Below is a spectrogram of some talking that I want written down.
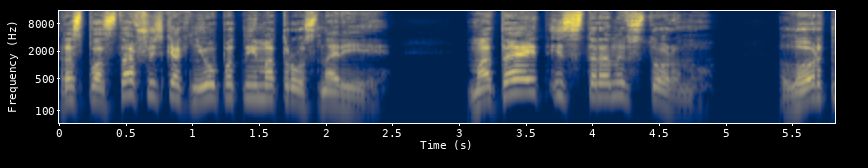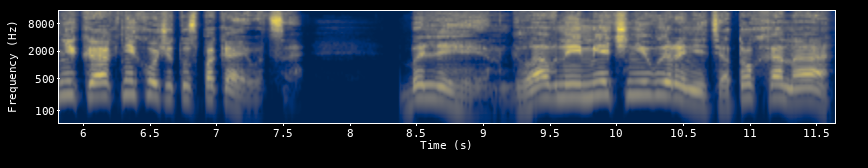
распластавшись как неопытный матрос на рее. Мотает из стороны в сторону. Лорд никак не хочет успокаиваться. Блин, главное меч не выронить, а то хана.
